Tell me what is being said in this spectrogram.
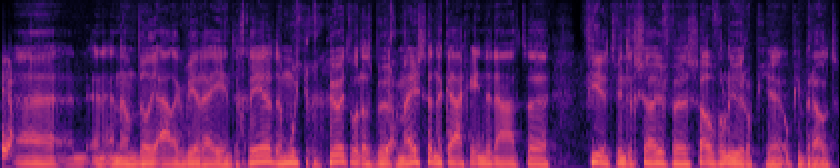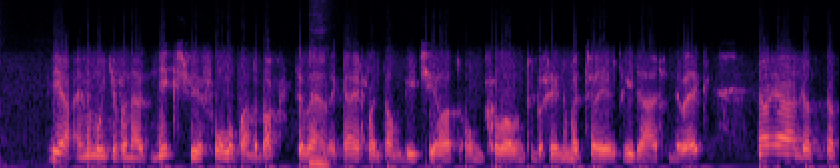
Ja. Eh, en, en dan wil je eigenlijk weer reïntegreren. Dan moet je gekeurd worden als burgemeester. En dan krijg je inderdaad eh 24-7 zoveel uur op je, op je brood. Ja, en dan moet je vanuit niks weer volop aan de bak. Terwijl ik eigenlijk de ambitie had om gewoon te beginnen met twee of drie dagen in de week. Nou ja, dat, dat,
